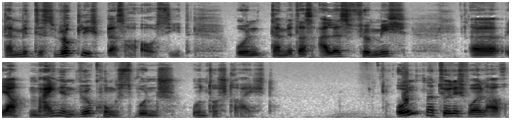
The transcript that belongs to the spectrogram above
damit es wirklich besser aussieht und damit das alles für mich äh, ja, meinen Wirkungswunsch unterstreicht. Und natürlich wollen auch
